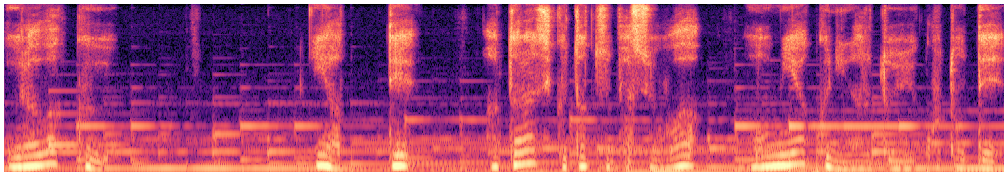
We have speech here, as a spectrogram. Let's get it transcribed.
浦和区にあって新しく建つ場所は大宮区になるということで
